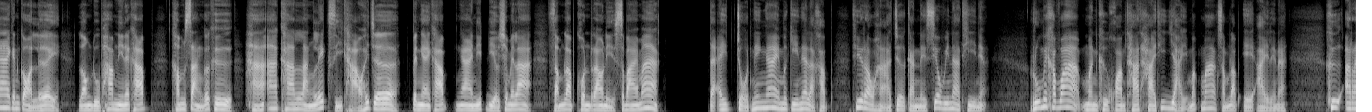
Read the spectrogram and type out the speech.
ง่าย ๆ กันก่อนเลย ลองดูภาพนี้นะครับคำสั่งก็คือ หาอาคารหลังเล็กสีขาวให้เจอ เป็นไงครับ ง่ายนิดเดียวใช่ไหมล่ะสำหรับคนเรานี่สบายมาก แต่ไอโจทย์ง่ายๆ เมื่อกี้เนี่ยแหละครับ ที่เราหาเจอกันในเสี้ยววินาทีเนี่ยรู้ไหมครับว่ามันคือความท้าทายที่ใหญ่มากๆสำหรับ AI เลยนะ คืออะไร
